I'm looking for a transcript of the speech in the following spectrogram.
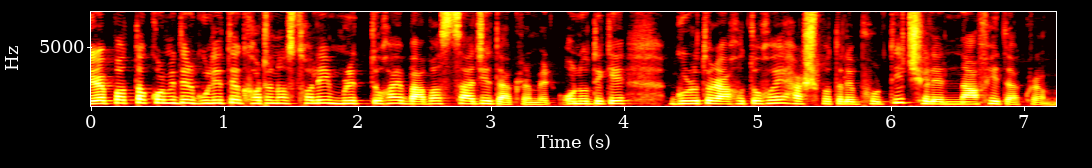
নিরাপত্তা কর্মীদের গুলিতে ঘটনাস্থলেই মৃত্যু হয় বাবা সাজিদ আকরামের। অন্যদিকে গুরুতর আহত হয়ে হাসপাতালে ভর্তি ছিলেন নাভিদ আকরাম।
